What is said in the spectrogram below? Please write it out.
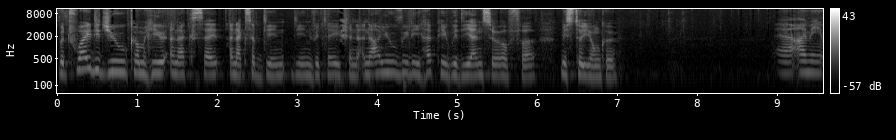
But why did you come here and accept, and accept the, the invitation? And are you really happy with the answer of uh, Mr. Juncker? Uh, I mean,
